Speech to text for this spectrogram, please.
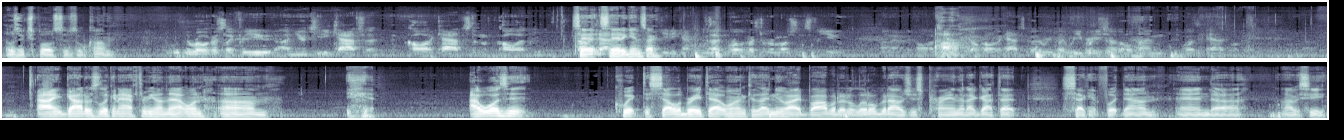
those explosives will come. What was the roller coaster like for you on your TD catch? Uh, call it a catch, then call it. Say it- say it again, sorry. TD catch. What was that roller coaster of emotions for you? on that? Call it a Oh. Don't call it a catch. Go to replay. Were you pretty sure the whole time it was a catch? I God was looking after me on that one. Um, I wasn't quick to celebrate that one because I knew I'd bobbled it a little bit. I was just praying that I got that second foot down, and uh, obviously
